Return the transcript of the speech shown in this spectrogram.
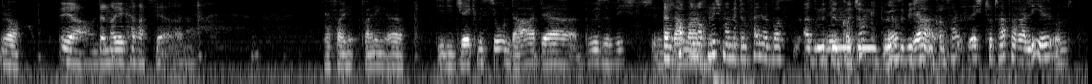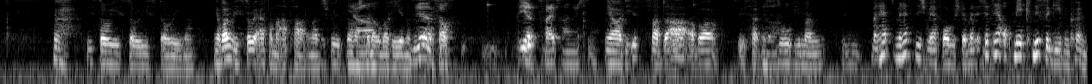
ja. Ja, und der neue Charakter, naja. Ja, vor allen Dingen, vor allen Dingen äh, die, die Jake-Mission, da der Bösewicht in Da kommt man Klammern- noch nicht mal mit dem Final Boss, also mit, dem, mit dem Kontakt, ne? Bösewicht ja, in Kontakt. ist echt total parallel und ja, die Story, Story, Story, ne? Ja, wollen wir die Story einfach mal abhaken, also ich will jetzt noch nicht mehr darüber reden. Das ja, ist einfach- auch eher zweitrangig so. Ja, die ist zwar da, aber sie ist halt nicht Ja. so, wie man. Man hätte, man hätte sich mehr vorgestellt. Man, es hätte ja auch mehr Kniffe geben können.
